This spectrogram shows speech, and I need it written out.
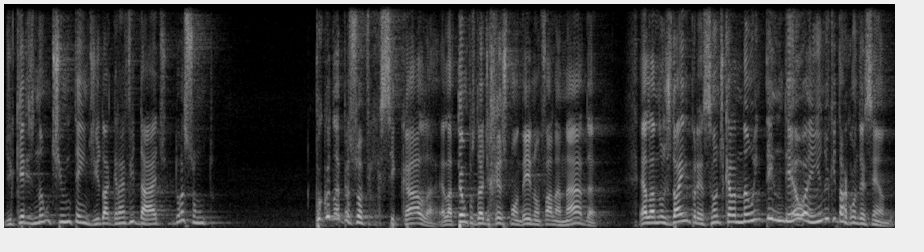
de que eles não tinham entendido a gravidade do assunto. Porque quando a pessoa fica, se cala, ela tem a oportunidade de responder e não fala nada, ela nos dá a impressão de que ela não entendeu ainda o que está acontecendo.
